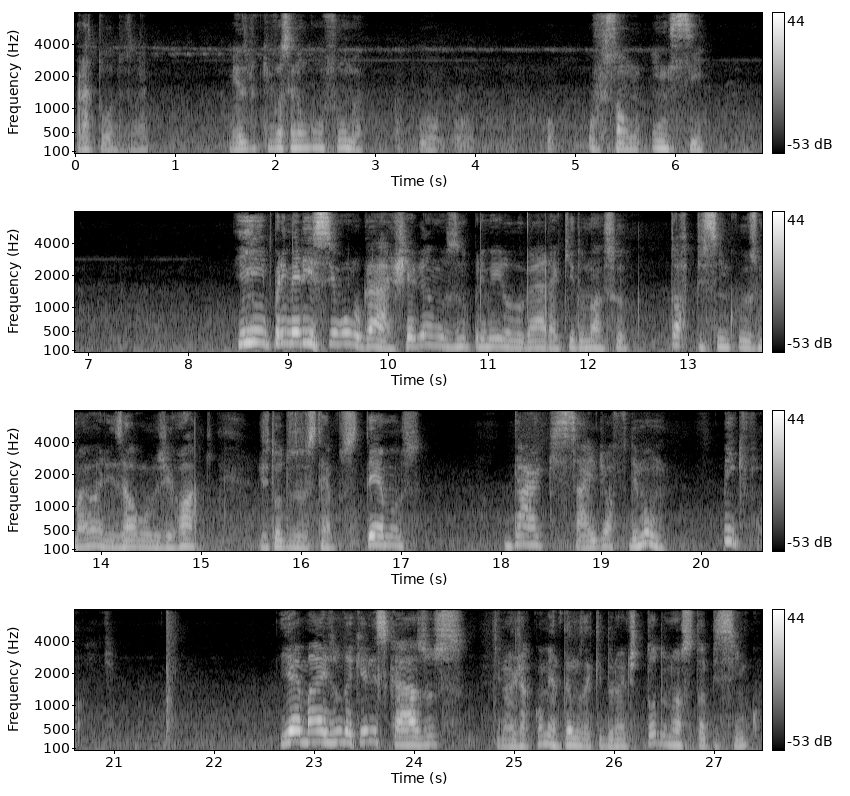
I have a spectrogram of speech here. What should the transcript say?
para todos, né? Mesmo que você não consuma o, o, o, o som em si. E em primeiríssimo lugar, chegamos no primeiro lugar aqui do nosso top 5 os maiores álbuns de rock de todos os tempos. Temos Dark Side of the Moon, Pink Floyd. E é mais um daqueles casos que nós já comentamos aqui durante todo o nosso top 5,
